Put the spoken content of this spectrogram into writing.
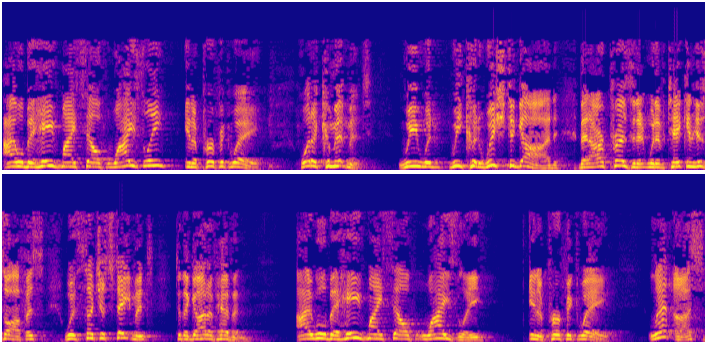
I will behave myself wisely in a perfect way. What a commitment. We would, we could wish to God that our president would have taken his office with such a statement to the God of heaven. I will behave myself wisely in a perfect way. Let us,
